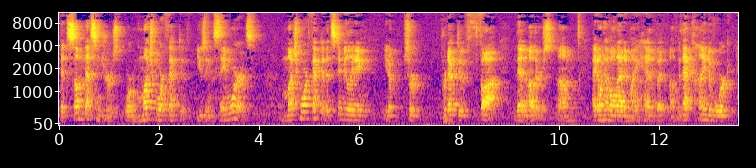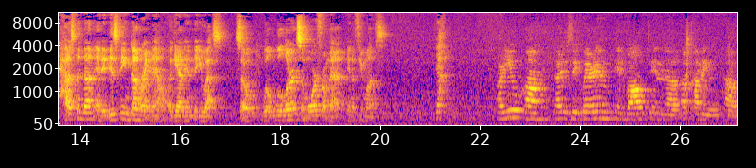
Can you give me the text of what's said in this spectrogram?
that some messengers were much more effective using the same words much more effective at stimulating, you know, sort of productive thought than others. Um, I don't have all that in my head, but um, but that kind of work has been done, and it is being done right now, again in the U.S. So we'll we'll learn some more from that in a few months. Yeah. Are you, um, uh, is the aquarium involved in the upcoming uh,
